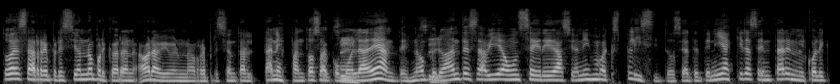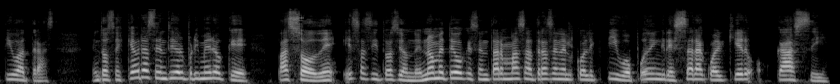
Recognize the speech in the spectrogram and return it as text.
toda esa represión, no porque ahora, ahora viven una represión tal- tan espantosa como Sí. la de antes, ¿no? Sí. Pero antes había un segregacionismo explícito, o sea, te tenías que ir a sentar en el colectivo atrás. Entonces, ¿qué habrá sentido el primero que pasó de esa situación de no me tengo que sentar más atrás en el colectivo, puedo ingresar a cualquier, o casi,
